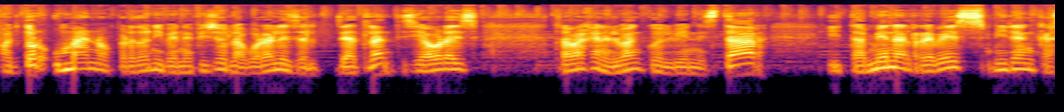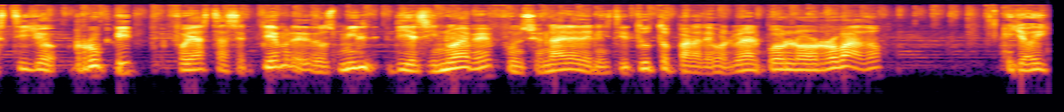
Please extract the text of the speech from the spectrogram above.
Factor Humano, perdón, y Beneficios Laborales de Atlantis y ahora es trabaja en el Banco del Bienestar. Y también al revés, Miriam Castillo Rupit fue hasta septiembre de 2019 funcionaria del Instituto para devolver al pueblo robado y hoy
